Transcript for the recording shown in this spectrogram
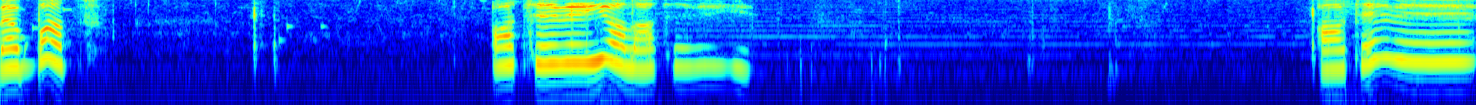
berbat. ATV'yi al ATV'yi. ATV.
